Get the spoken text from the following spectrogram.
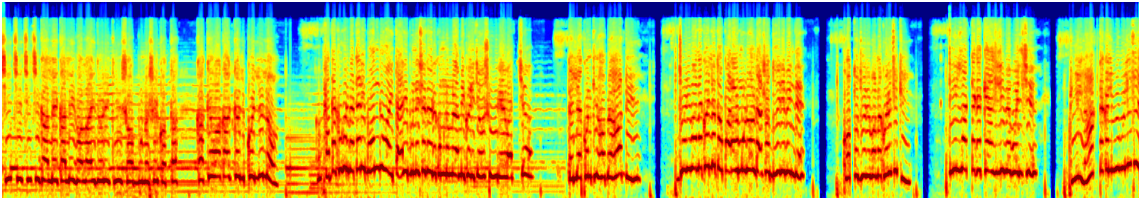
ছি ছি ছি ছি গালে গালি গলায় ধরে কি সব বুনাসের কথা? কাকে ওয়া কাজ কাজ করলিল ফাটা কুকুর বন্ধু হয় বোনের সাথে এরকম নোংরামি করেছে ও বাচ্চা। তাহলে এখন কি হবে হাঁটি জরিমানা করলে তো পাড়ার মোড়লটা সব ধরে বেঁধে কত জরিমানা করেছে কি তিন লাখ টাকা ক্যাশ নেবে বলছে তিন লাখ টাকা নেবে বলেছে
